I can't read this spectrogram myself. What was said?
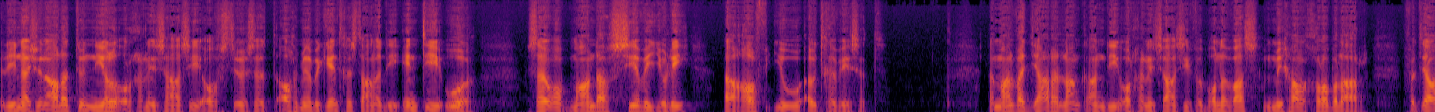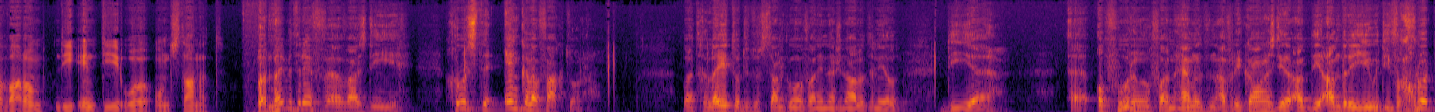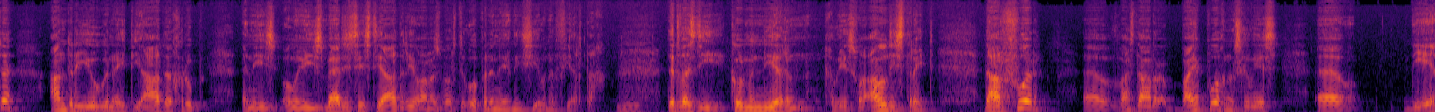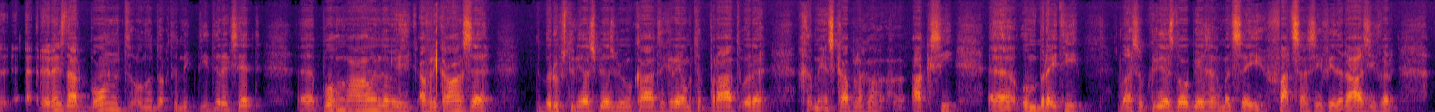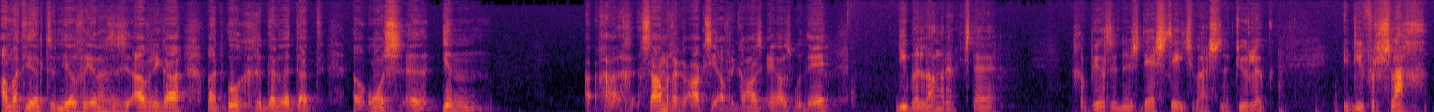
Die nasionale toneelorganisasie of soos dit algemeen bekend gestaan het, die NTO, sou op Maandag 7 Julie 'n half eeu oud gewees het. 'n Man wat jare lank aan die organisasie verbonde was, Michael Grobbelaar, vertel waarom die NTO ontstaan het. Wat my betref eh, was die grootste enkele faktor wat gelei het tot die totstandkoming van die nasionale toneel die uh, uh opvoering van Hamilton Afrikaans deur die ander die vergrote ander teatergroep in die om die His Majesty's Theater Johannesburg te open in 1947. Hmm. Dit was die kulminering geweest vir al die stryd. Daarvoor uh, was daar baie pogings geweest uh die Renaissance Bond onder Dr Nick Diedericks het uh, poging aangewend om die Afrikaanse beroepstoneelspelers bymekaar te kry om te praat oor 'n gemeenskaplike aksie. Uh om Breiti was op Kreeusdorp besig met sy FATSA se federasie vir amateur toneelverenigings in Suid-Afrika wat ook gedink het dat uh, ons uh, een gesamentlike aksie Afrikaans Engels moet hê. Die belangrikste gebeurtenis destyds was natuurlik die verslag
